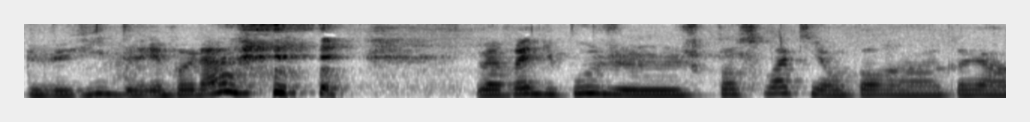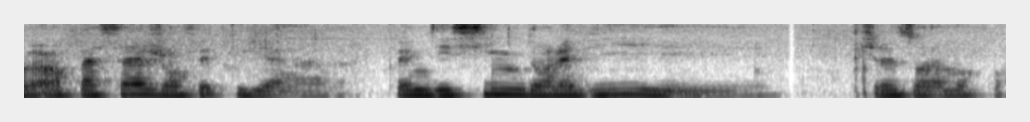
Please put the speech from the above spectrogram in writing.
le vide est voilà. Mais après, du coup, je, je conçois qu'il y a encore un, quand même un, passage en fait où il y a quand même des signes dans la vie et qui restent dans la mort. Quoi.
